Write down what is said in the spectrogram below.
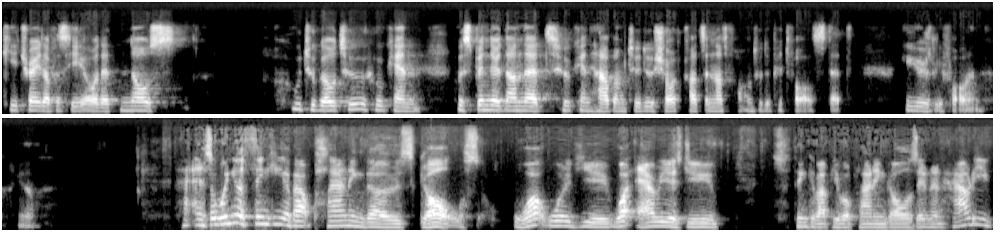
key trait of a CEO that knows who to go to, who can who's been there, done that, who can help them to do shortcuts and not fall into the pitfalls that you usually fall in. You know. And so when you're thinking about planning those goals, what would you what areas do you think about people planning goals in and how do you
